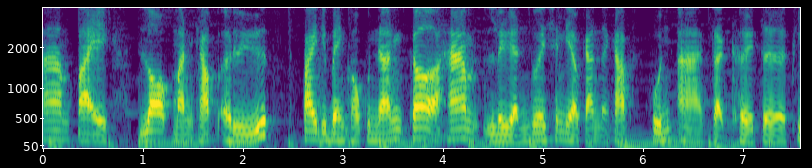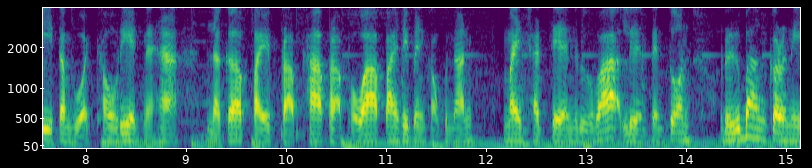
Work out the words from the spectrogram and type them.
ห้ามไปลอกมันครับ หรือป้ายทะเบียนของคุณนั้นก็ห้ามเลือนด้วยเช่นเดียวกันนะครับ คุณอาจจะเคยเจอพี่ตำรวจเขาเรียกนะฮะแล้วก็ไปปรับค่าปรับเพราะว่าป้ายทะเบียนของคุณนั้น ไม่ชัดเจนหรือว่าเลือนเป็นต้น หรือบางกรณี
